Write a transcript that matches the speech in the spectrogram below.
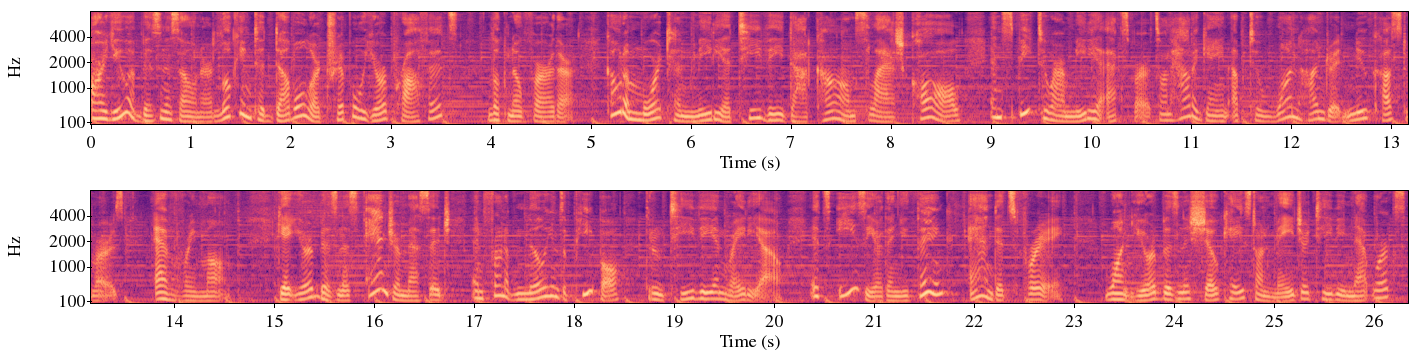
Are you a business owner looking to double or triple your profits? Look no further. Go to mortonmediatv.com slash call and speak to our media experts on how to gain up to 100 new customers every month. Get your business and your message in front of millions of people through TV and radio. It's easier than you think, and it's free. Want your business showcased on major TV networks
